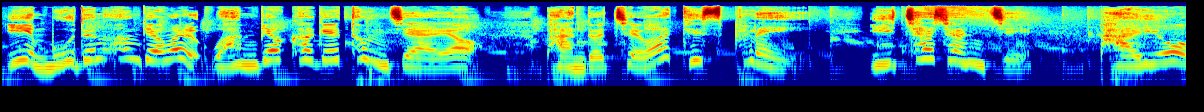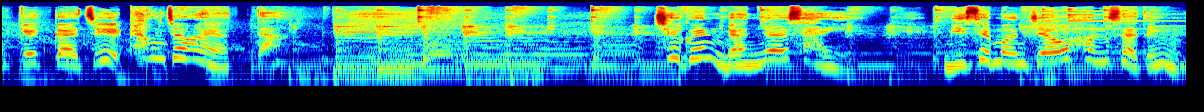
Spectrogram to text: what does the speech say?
이 모든 환경을 완벽하게 통제하여 반도체와 디스플레이, 2차 전지, 바이오 업계까지 평정하였다. 최근 몇 년 사이 미세먼지와 황사 등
